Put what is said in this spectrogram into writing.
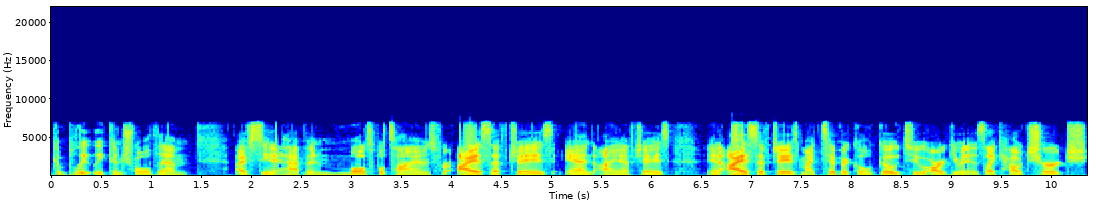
completely control them I've seen it happen multiple times for ISFJs and INFJs. And ISFJs, my typical go-to argument is like how church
